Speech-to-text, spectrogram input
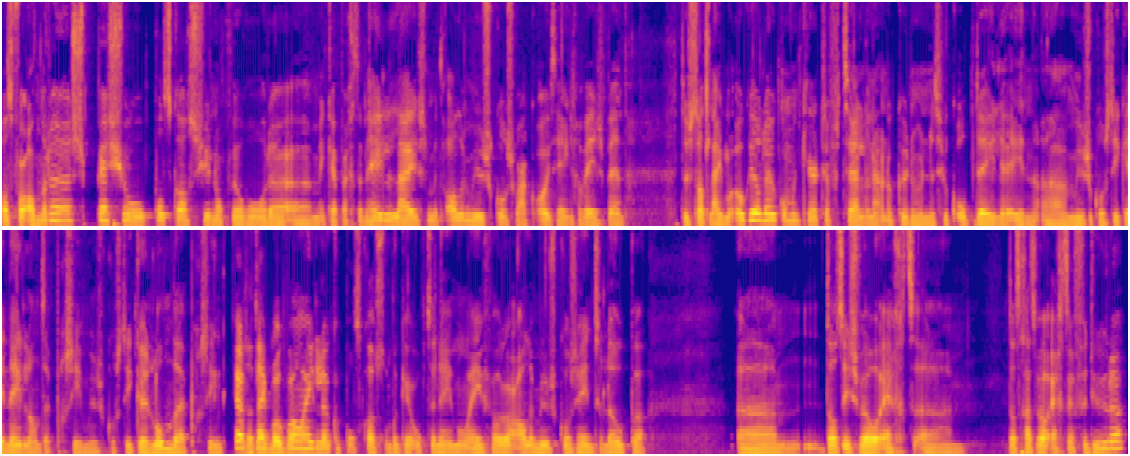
wat voor andere special podcasts je nog wil horen. Um, ik heb echt een hele lijst met alle musicals waar ik ooit heen geweest ben. Dus dat lijkt me ook heel leuk om een keer te vertellen. Nou, dan kunnen we natuurlijk opdelen in uh, musicals die ik in Nederland heb gezien, musicals die ik in Londen heb gezien. Ja, dat lijkt me ook wel een hele leuke podcast om een keer op te nemen. Om even door alle musicals heen te lopen. Um, dat is wel echt. Um, dat gaat wel echt even duren.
